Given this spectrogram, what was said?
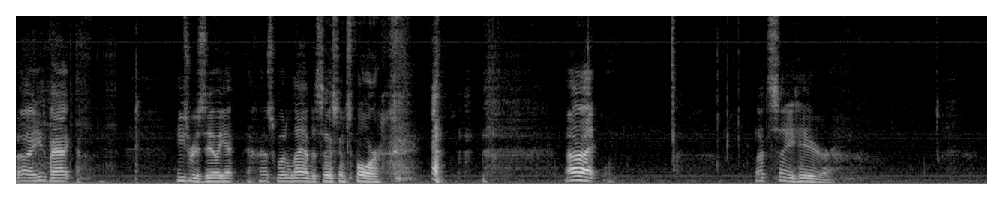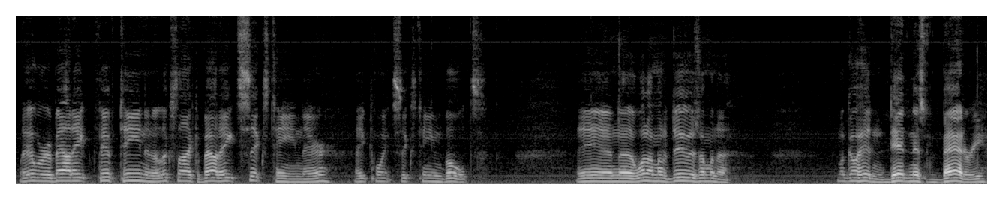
Alright, he's back. He's resilient. That's what a lab assistant's for. Alright. Let's see here. Well, we're about 8.15 and it looks like about 8.16 there. 8.16 volts. And uh, what I'm going to do is I'm going to I'm to go ahead and deaden this battery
